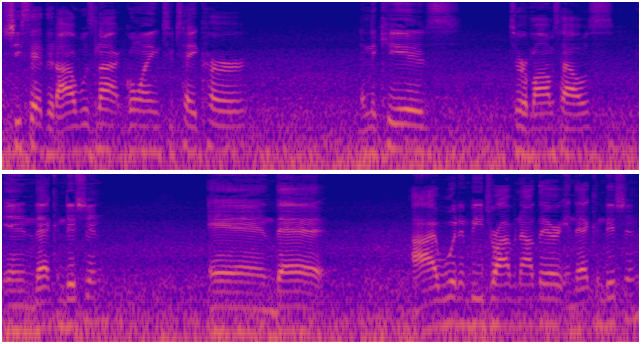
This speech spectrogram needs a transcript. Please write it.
She said that I was not going to take her and the kids to her mom's house in that condition and that I wouldn't be driving out there in that condition.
